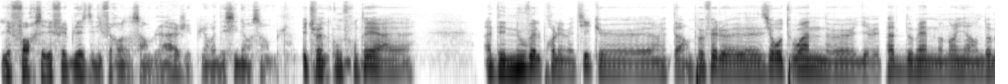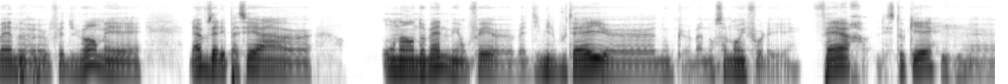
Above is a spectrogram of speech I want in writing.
les forces et les faiblesses des différents assemblages, et puis on va décider ensemble. Et tu vas te confronter à, à des nouvelles problématiques. Euh, T'as un peu fait le zero to one. euh, Il n'y avait pas de domaine. Maintenant, il y a un domaine. Euh, vous faites du vin, mais là, vous allez passer à. euh, on a un domaine, mais on fait euh, bah, 10 000 bouteilles. euh, donc, euh, bah, non seulement il faut les faire, les stocker, Mhm. euh,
